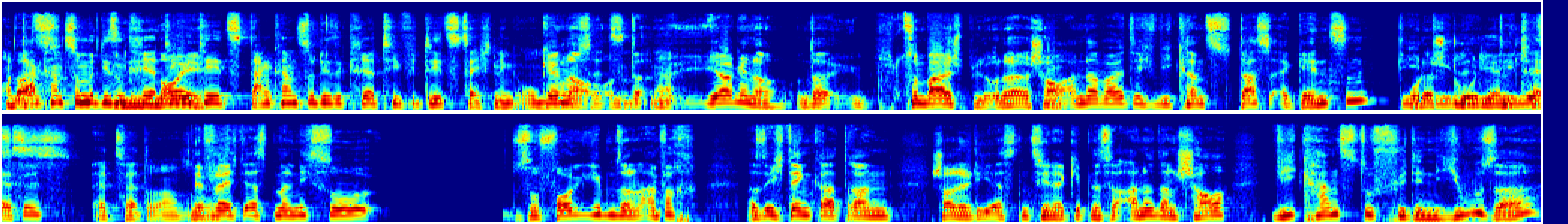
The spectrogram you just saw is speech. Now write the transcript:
Und dann kannst du mit diesen Kreativitäts, neu. dann kannst du diese Kreativitätstechnik umsetzen. Genau, und da, ja. ja. genau. Und da, zum Beispiel, oder schau mhm. anderweitig, wie kannst du das ergänzen? Die, oder Studien, Tests, etc. So. Ja, vielleicht erstmal nicht so so vorgegeben, sondern einfach, also ich denke gerade dran, schau dir die ersten zehn Ergebnisse an und dann schau, wie kannst du für den User,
